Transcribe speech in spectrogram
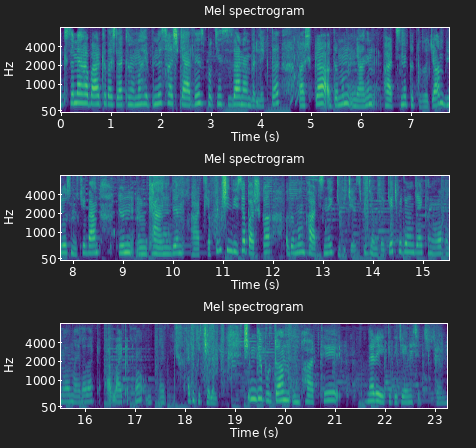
Herkese merhaba arkadaşlar kanalıma hepiniz hoş geldiniz. Bugün sizlerle birlikte başka adamın yani partisine katılacağım. Biliyorsunuz ki ben dün ıı, kendim parti yaptım. Şimdi ise başka adamın partisine gideceğiz. Videomuza geçmeden önce kanala abone olmayı ve like, like atmayı unutmayın. Hadi geçelim. Şimdi buradan parti nereye gideceğimi seçeceğim.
